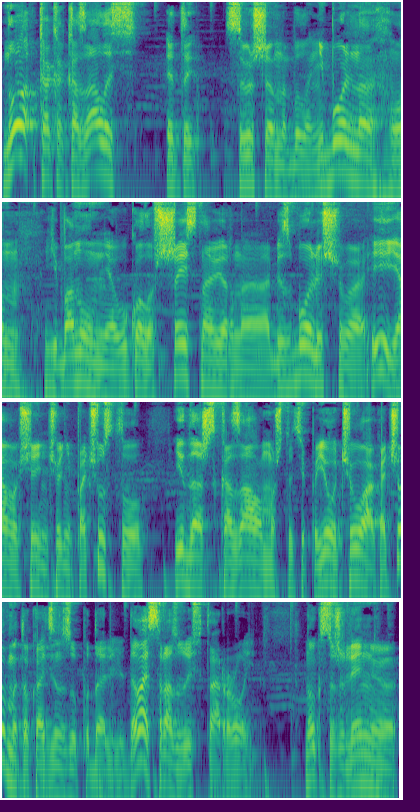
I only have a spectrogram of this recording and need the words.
Но, как оказалось, это совершенно было не больно. Он ебанул мне уколов 6, наверное, обезболивающего, и я вообще ничего не почувствовал. И даже сказал ему, что типа, йоу, чувак, а чё мы только один зуб удалили? Давай сразу и второй. Но, к сожалению,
